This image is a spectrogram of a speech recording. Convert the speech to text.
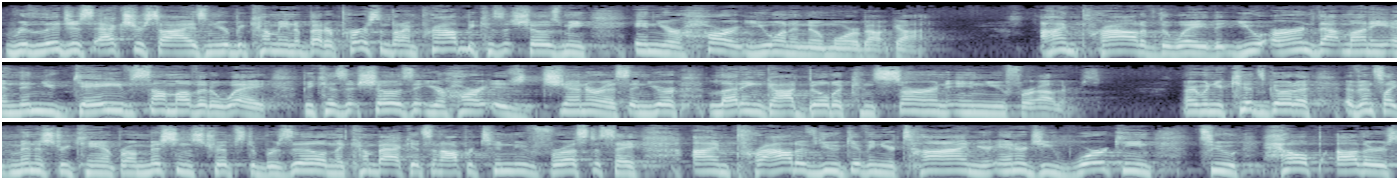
religious exercise and you're becoming a better person, but I'm proud because it shows me in your heart you want to know more about God. I'm proud of the way that you earned that money and then you gave some of it away because it shows that your heart is generous and you're letting God build a concern in you for others. Right, when your kids go to events like ministry camp or on missions trips to Brazil and they come back, it's an opportunity for us to say, I'm proud of you giving your time, your energy, working to help others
